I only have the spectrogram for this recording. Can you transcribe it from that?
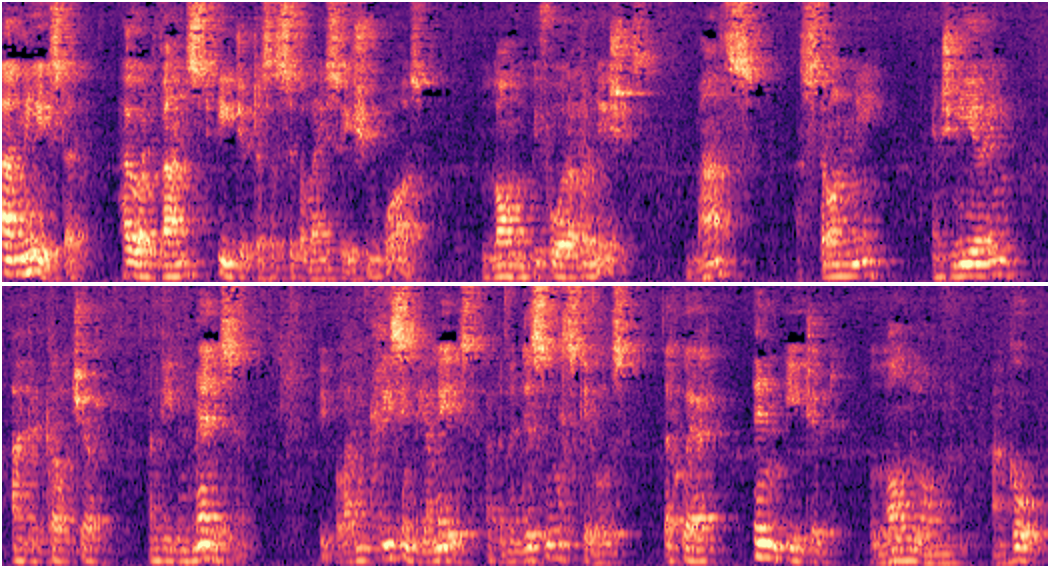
amazed at how advanced Egypt as a civilization was long before other nations. Maths, astronomy, engineering, agriculture, and even medicine. People are increasingly amazed at the medicinal skills that were in Egypt long, long ago.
